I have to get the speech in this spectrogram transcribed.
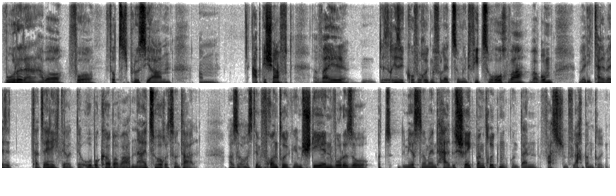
Wurde dann aber vor 40 plus Jahren ähm, abgeschafft, weil das Risiko für Rückenverletzungen viel zu hoch war. Warum? Weil die teilweise tatsächlich, der, der Oberkörper war nahezu horizontal. Also aus dem Frontdrücken im Stehen wurde so im ersten Moment halbes Schrägbankdrücken und dann fast schon Flachbankdrücken.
